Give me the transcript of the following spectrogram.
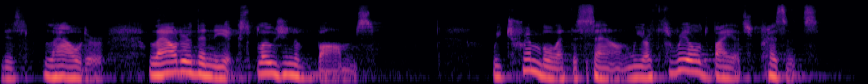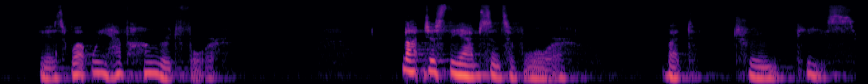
It is louder, louder than the explosion of bombs. We tremble at the sound. We are thrilled by its presence. It is what we have hungered for. Not just the absence of war, but true peace,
